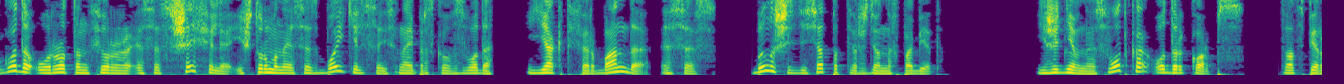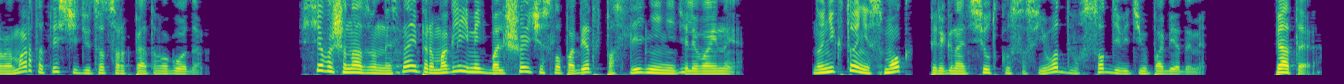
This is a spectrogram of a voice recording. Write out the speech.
года у ротенфюрера СС Шеффеля и штурмана СС Бойкельса из снайперского взвода Яктфербанда СС было 60 подтвержденных побед. Ежедневная сводка Одер Корпс. 21 марта 1945 года. Все вышеназванные снайперы могли иметь большое число побед в последние недели войны. Но никто не смог перегнать Сюткуса с его 209 победами. Пятое.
